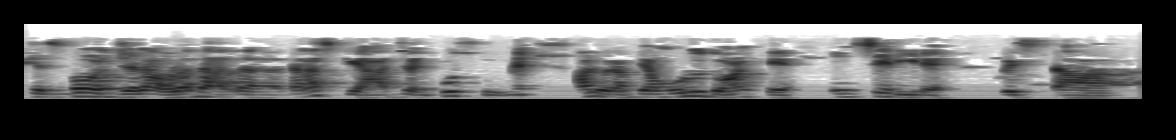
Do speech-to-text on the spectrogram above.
che svolge l'aula da, da, dalla spiaggia in costume, allora abbiamo voluto anche inserire questa,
